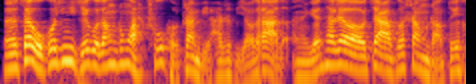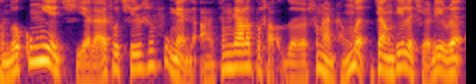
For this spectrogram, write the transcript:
呃，在我国经济结构当中啊，出口占比还是比较大的。嗯，原材料价格上涨对于很多工业企业来说其实是负面的啊，增加了不少的生产成本，降低了企业利润。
